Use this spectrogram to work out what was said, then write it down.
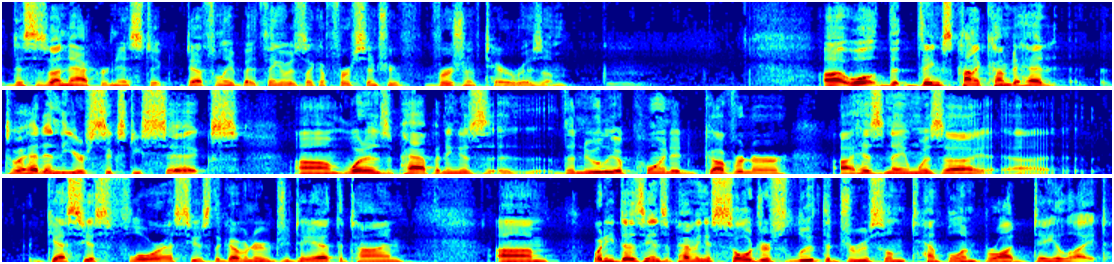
this is anachronistic, definitely. But think of it as like a first century version of terrorism. Uh, well, the, things kind of come to head to a head in the year sixty six. Um, what ends up happening is uh, the newly appointed governor. Uh, his name was uh, uh, Gessius Florus. He was the governor of Judea at the time. Um, what he does, he ends up having his soldiers loot the Jerusalem temple in broad daylight.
